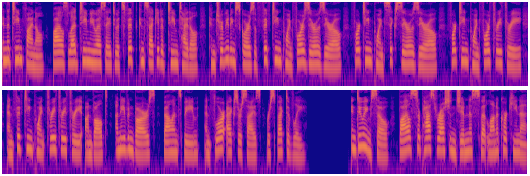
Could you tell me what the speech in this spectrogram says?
In the team final, Biles led Team USA to its fifth consecutive team title, contributing scores of 15.400, 14.600, 14.433, and 15.333 on vault, uneven bars, balance beam, and floor exercise, respectively. In doing so, Biles surpassed Russian gymnast Svetlana Khorkina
